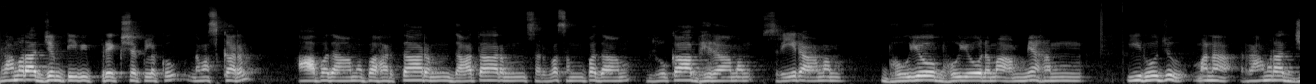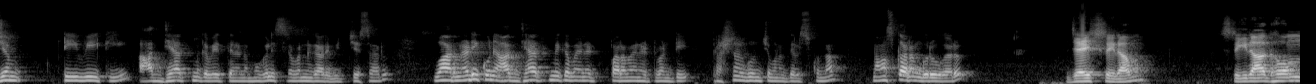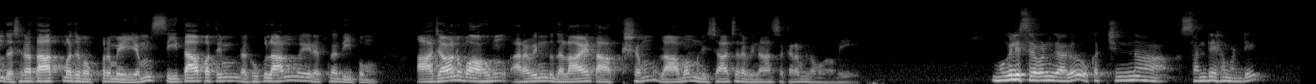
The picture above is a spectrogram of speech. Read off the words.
రామరాజ్యం TV ప్రేక్షకులకు నమస్కారం. ఆపదామపహర్తారం దాతారం సర్వసంపదాం లోకాభిరామం శ్రీరామం భూయో భూయో నమామ్యహం. ఈరోజు మన రామరాజ్యం టీవీకి ఆధ్యాత్మికవేత్తైన మొగలి శ్రవణ్ గారు ఇచ్చేశారు వారిని అడిగి కొన్ని ఆధ్యాత్మికమైన పరమైనటువంటి ప్రశ్నల గురించి మనం తెలుసుకుందాం. నమస్కారం గురువుగారు. జై శ్రీరామ్. శ్రీరాఘవం దశరథాత్మజమప్రమేయం సీతాపతిం రఘుకులాన్వయ రత్నదీపం ఆజానుబాహుం అరవింద దళాయతాక్షం రామం నిశాచర వినాశకరం నమామి. ముగిలి శ్రవణ్ గారు ఒక చిన్న సందేహం అండి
